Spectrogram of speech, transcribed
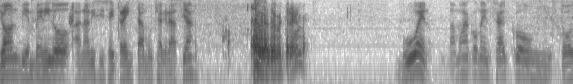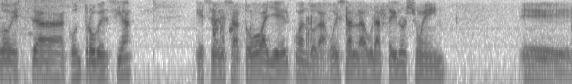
John, bienvenido a Análisis 630. Muchas gracias. Gracias por tenerme. Bueno, vamos a comenzar con toda esta controversia que se desató ayer cuando la jueza Laura Taylor Swain eh,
